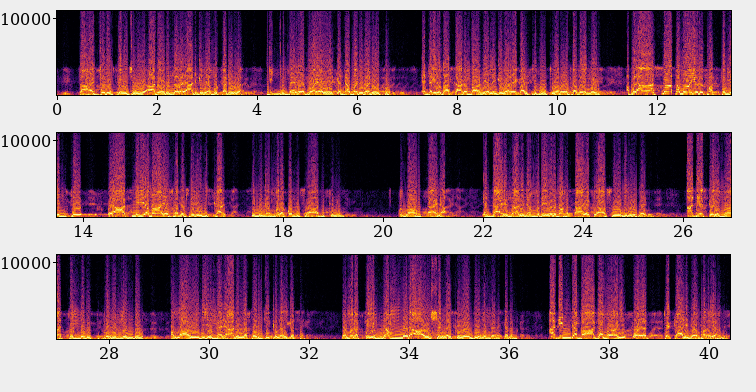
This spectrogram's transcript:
തഹജ് നിസ്കരിച്ചു പോയി. ആ നോടുന്നവരാണെങ്കിൽ നമുക്കത് പിന്നെ പെരെ പോയാൽ ഒരിക്കെന്താ പണി? പണി നോക്കും. എന്തെങ്കിലും വർത്താനം പറഞ്ഞ് അല്ലെങ്കിൽ കുറെ കഴിച്ചു തീർച്ചു കുറെ സമയം കഴിയും അപ്പോൾ ആത്മാർത്ഥമായ ഒരു പത്ത് മിനിറ്റ് ഒരു ആത്മീയമായ സദസ്സിൽ ഇരിക്കാൻ ഇന്ന് നമ്മളെ കൊണ്ട് സാധിക്കുന്നില്ല. അള്ളാഹുത്തായ എന്തായിരുന്നാലും നമ്മുടെ ഒരു മഹത്തായ ക്ലാസ് റൂമിലൂടെ അതിലൊക്കെ ഒരു മാറ്റം വരു- വരുന്നുണ്ട്. അള്ളാഹു ഇനിയും വരാനുള്ള തൗഹിക്ക് നൽകട്ടെ. നമ്മളൊക്കെയും നമ്മുടെ ആവശ്യങ്ങൾക്ക് വേണ്ടി ഒന്ന് മെനക്കെടണം. അതിന്റെ ഭാഗമായി ഒരൊറ്റ കാര്യം ഞാൻ പറയാണ്.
